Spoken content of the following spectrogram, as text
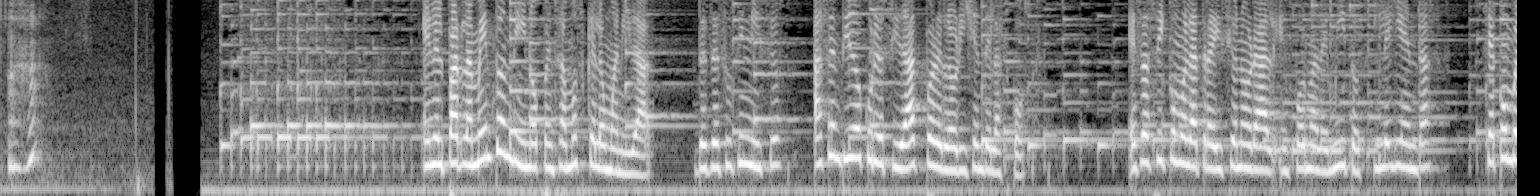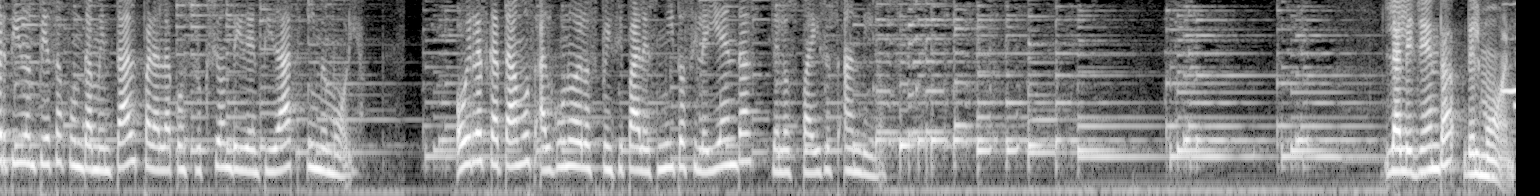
En el Parlamento andino pensamos que la humanidad, desde sus inicios, ha sentido curiosidad por el origen de las cosas. Es así como la tradición oral en forma de mitos y leyendas se ha convertido en pieza fundamental para la construcción de identidad y memoria. Hoy rescatamos algunos de los principales mitos y leyendas de los países andinos. La leyenda del Moán.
